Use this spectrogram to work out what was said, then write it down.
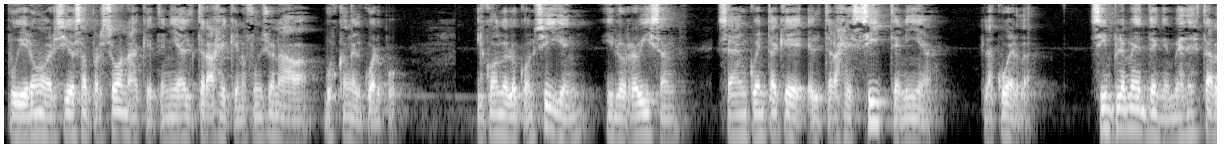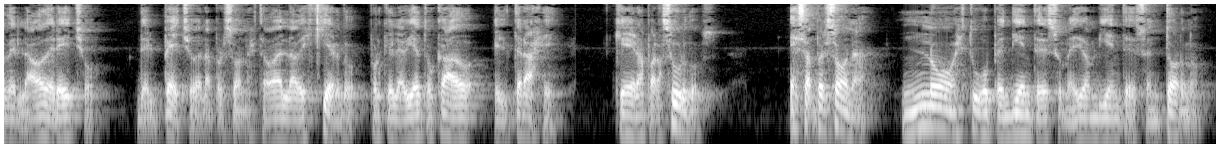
pudieron haber sido esa persona que tenía el traje que no funcionaba, buscan el cuerpo. Y cuando lo consiguen y lo revisan, se dan cuenta que el traje sí tenía la cuerda. Simplemente en vez de estar del lado derecho del pecho de la persona, estaba del lado izquierdo porque le había tocado el traje que era para zurdos. Esa persona no estuvo pendiente de su medio ambiente, de su entorno.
